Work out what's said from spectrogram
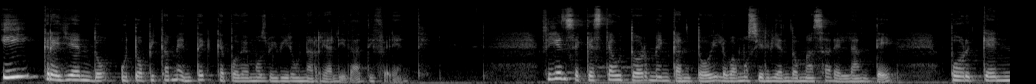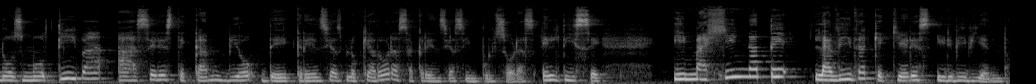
y creyendo utópicamente que podemos vivir una realidad diferente. Fíjense que este autor me encantó y lo vamos a ir viendo más adelante porque nos motiva a hacer este cambio de creencias bloqueadoras a creencias impulsoras. Él dice, Imagínate la vida que quieres ir viviendo.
